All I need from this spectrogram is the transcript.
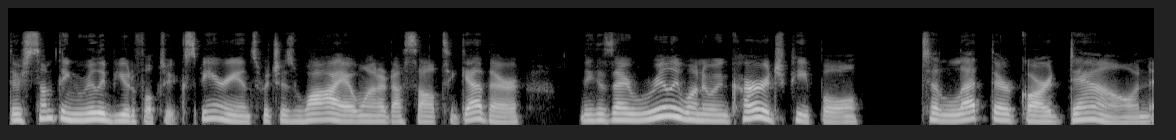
there's something really beautiful to experience which is why i wanted us all together because i really want to encourage people to let their guard down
